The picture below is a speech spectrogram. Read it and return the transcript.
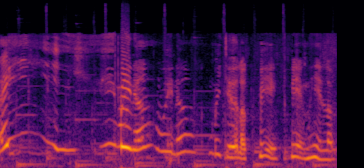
เอ้ยไม่นะไม่นะไม่เจอหรอกพี่เอกพี่เอกไม่เห็นหรอก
